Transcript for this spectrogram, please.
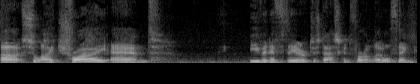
Uh, so I try and even if they're just asking for a little thing,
